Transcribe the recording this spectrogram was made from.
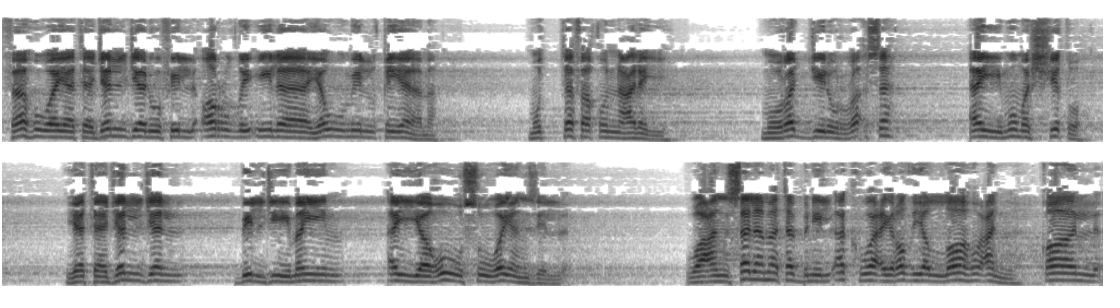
فهو يتجلجل في الأرض إلى يوم القيامة. متفق عليه. مرجل الرأس أي ممشطه يتجلجل بالجيمين أي يغوص وينزل. وعن سلمة بن الأكوع رضي الله عنه قال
